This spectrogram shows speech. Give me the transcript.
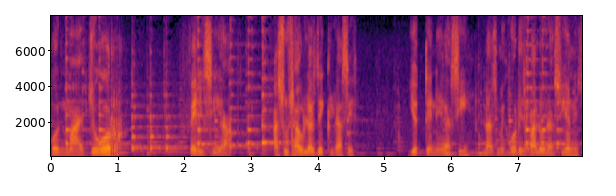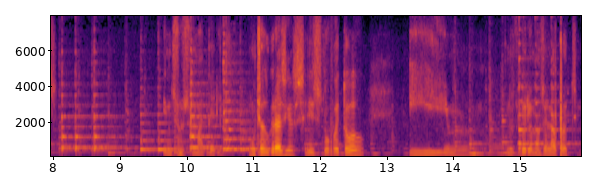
con mayor felicidad a sus aulas de clase y obtener así las mejores valoraciones en sus materias. Muchas gracias, esto fue todo y mm, nos veremos en la próxima.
